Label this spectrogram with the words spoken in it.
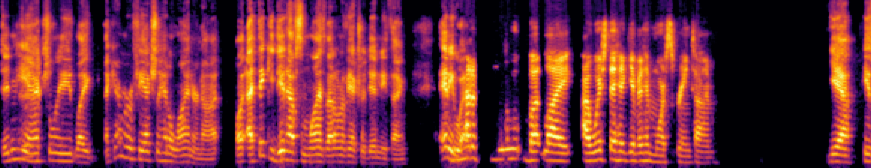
Didn't he actually like? I can't remember if he actually had a line or not. Well, I think he did have some lines, but I don't know if he actually did anything. He Anyway, had a few, but like I wish they had given him more screen time. yeah, he's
